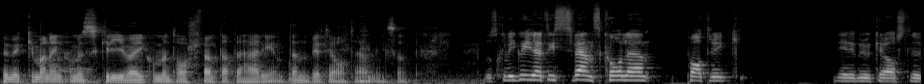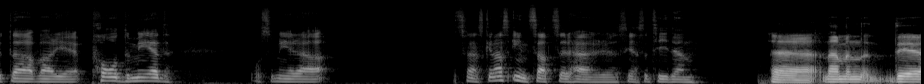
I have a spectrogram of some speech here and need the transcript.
Hur mycket man än kommer skriva i kommentarsfält att det här är inte en VTA-tävling. Så. Då ska vi gå vidare till Svenskkollen. Patrik, det vi brukar avsluta varje podd med och summera svenskarnas insatser här senaste tiden. Eh, nej men det,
